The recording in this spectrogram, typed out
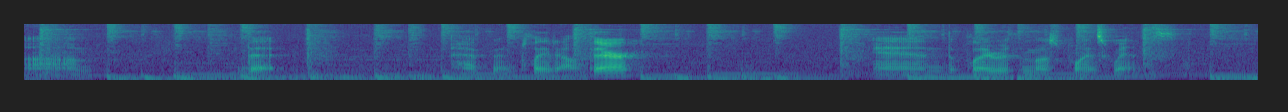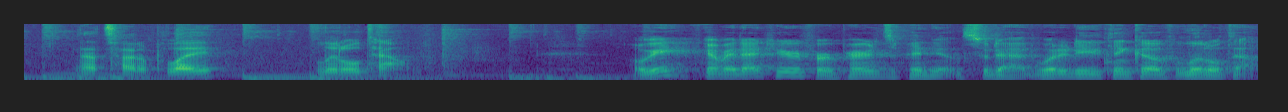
um, that have been played out there, and the player with the most points wins. That's how to play Little Town. Okay, I've got my dad here for a parent's opinion. So, Dad, what did you think of Little Town?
